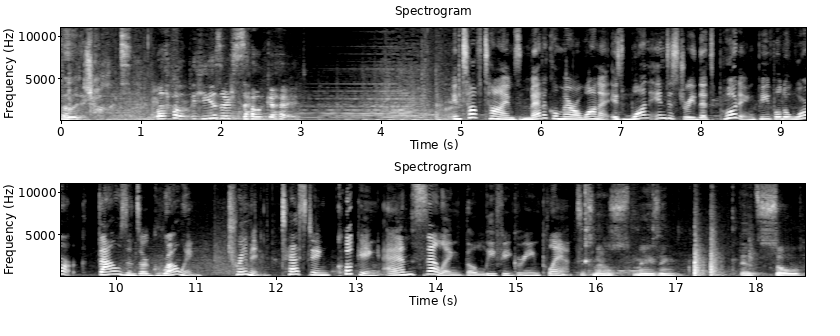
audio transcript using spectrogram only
Oh, the chocolates. Whoa, these are so good. In tough times, medical marijuana is one industry that's putting people to work. Thousands are growing, trimming, testing, cooking, and selling the leafy green plant. It smells amazing. It's sold.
